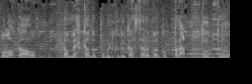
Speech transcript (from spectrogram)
o local é o Mercado Público do Castelo Branco para tudo.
